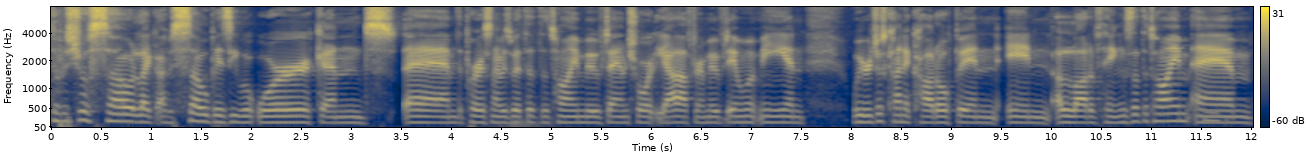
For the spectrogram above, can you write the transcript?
there was just so like I was so busy with work, and um, the person I was with at the time moved down shortly after and moved in with me, and we were just kind of caught up in in a lot of things at the time. Mm. Um,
